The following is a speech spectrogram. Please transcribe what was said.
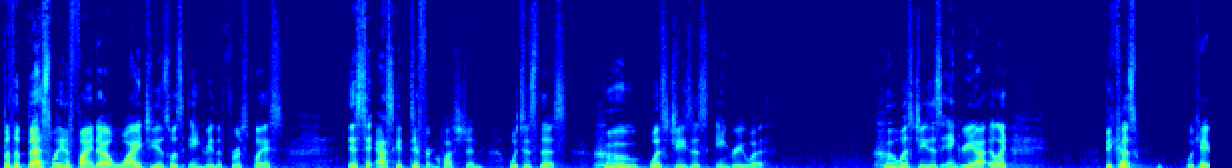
But the best way to find out why Jesus was angry in the first place is to ask a different question, which is this Who was Jesus angry with? Who was Jesus angry at? Like, because, okay,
